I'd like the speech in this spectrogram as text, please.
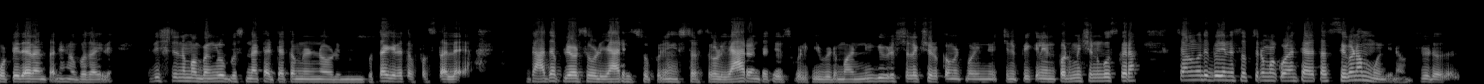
ಕೊಟ್ಟಿದ್ದಾರೆ ಅಂತಾನೆ ಹೇಳ್ಬೋದಾಗಿದೆ. ಇದಿಷ್ಟು ನಮ್ಮ ಬೆಂಗಳೂರು ಬುಸ್ನ ಟೆಟ್ಟೆ ನೋಡಿ ನಿಮ್ಗೆ ಗೊತ್ತಾಗಿರುತ್ತೆ ಫಸ್ಟ್ ಅಲ್ಲೇ. ದಾದಾ ಪ್ಲೇಯರ್ಸ್ಗಳು ಯಾರು ಸೂಪರ್ ಯಂಗ್ಸ್ಟರ್ಸ್ಗಳು ಯಾರು ಅಂತ ತಿಳಿಸ್ಕೊಳ್ಳಿ ಈ ವಿಡಿಯೋ ಮಾಡಿ. ನಿಮ್ಗೆ ವಿಡಿಯೋ ಸೆಲೆಕ್ಷನ್ ಕಮೆಂಟ್ ಮಾಡಿ, ನೀವು ಹೆಚ್ಚಿನ ಪಿಕಲ್ ಇನ್ಫಾರ್ಮೇಶನ್ಗೋಸ್ಕರ ಚಾನಲ್ ಮುಂದೆ ಬೇಗನೆ ಸಬ್ಸ್ಕ್ರೈಬ್ ಮಾಡ್ಕೊಳ್ಳಿ ಅಂತ ಹೇಳ್ತಾ ಸಿಗೋಣ ಮುಂದಿನ ವಿಡಿಯೋದಲ್ಲಿ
